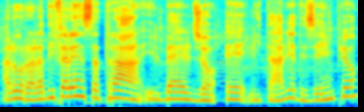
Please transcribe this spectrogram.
Allora, la differenza tra il Belgio e l'Italia, ad esempio,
